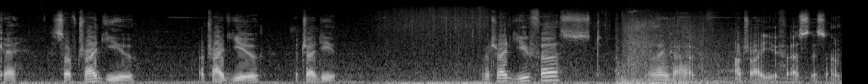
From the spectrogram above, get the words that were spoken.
Okay, so I've tried you. I've tried you. I've tried you. Have I tried you first? I think I have. I'll try you first this time.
